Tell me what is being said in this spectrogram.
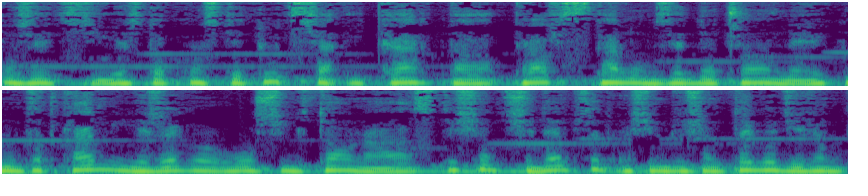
pozycji jest to Konstytucja i Karta Praw Stanów Zjednoczonych notatkami Jerzego Washingtona z 1789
